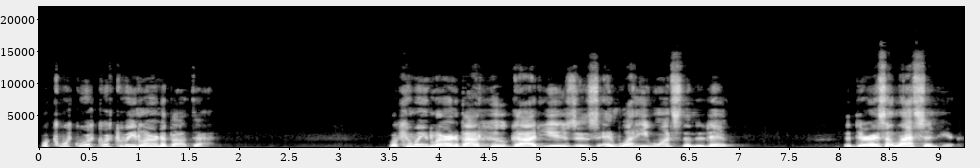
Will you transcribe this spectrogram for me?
What, what, what, what can we learn about that? What can we learn about who God uses and what he wants them to do? There is a lesson here.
